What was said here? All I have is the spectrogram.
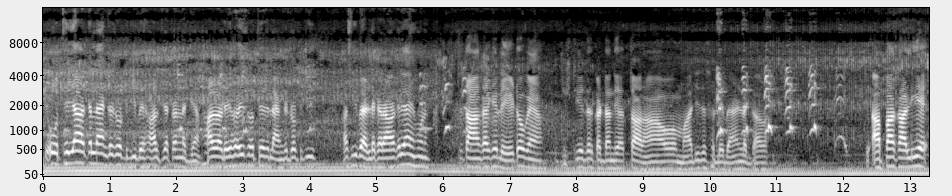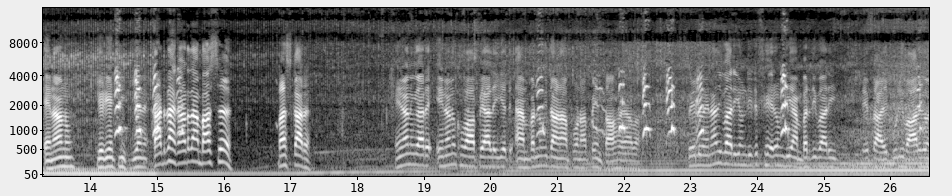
ਤੇ ਉੱਥੇ ਜਾ ਕੇ ਲੈਂਗ ਟੁੱਟ ਗਈ ਬੇ ਹਾਲ ਚੱਕਣ ਲੱਗਿਆ। ਹਾਲ ਲੜੇ ਹੋਏ ਸੀ ਉੱਥੇ ਲੈਂਗ ਟੁੱਟ ਗਈ, ਅਸੀਂ ਵੈਲਡ ਕਰਾ ਕੇ ਲਿਆਏ ਹੁਣ ਤੇ ਤਾਂ ਕਰਕੇ ਲੇਟ ਹੋ ਗਏ ਆ। ਜਿਸਤੀ ਇੱਧਰ ਕੱਢਣ ਦੇ ਧਾਰਾਂ, ਉਹ ਮਾਝੀ ਦੇ ਥੱਲੇ ਬਹਿਣ ਲੱਗਾ ਵਾ। ਤੇ ਆਪਾਂ ਕਰ ਲਈਏ ਇਹਨਾਂ ਨੂੰ, ਜਿਹੜੀਆਂ ਚੀਕੀਆਂ ਨੇ ਕੱਢਦਾ ਕੱਢਦਾ, ਬਸ ਬਸ ਕਰ। ਇਹਨਾਂ ਨੂੰ ਯਾਰ, ਇਹਨਾਂ ਨੂੰ ਖਵਾ ਪਿਆ ਲਈਏ ਤੇ ਐਂਬਰ ਨੂੰ ਵੀ ਦਾਣਾ ਪਾਉਣਾ ਭਿੰਤਾ ਹੋਇਆ ਵਾ। ਪਹਿਲੋਂ ਇਹਨਾਂ ਦੀ ਵਾਰੀ ਆਉਂਦੀ ਤੇ ਫਿਰ ਆਉਂਦੀ ਐਂਬਰ ਦੀ ਵਾਰੀ ਤੇ ਪ੍ਰਾਈ ਪੂਲੀ ਬਾਹਰ ਗੋਂ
